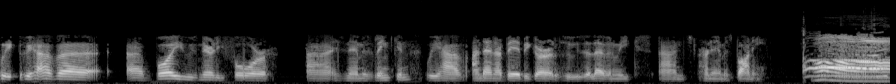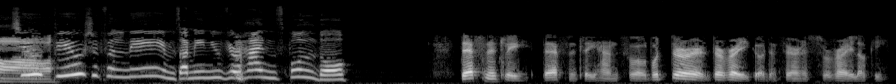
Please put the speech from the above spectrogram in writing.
we we have a a boy who's nearly four. Uh, his name is Lincoln. We have, and then our baby girl who's 11 weeks, and her name is Bonnie. oh, Aw. two beautiful names. I mean, you've your hands full though. Definitely, definitely hands full. But they're they're very good. In fairness, we're very lucky.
